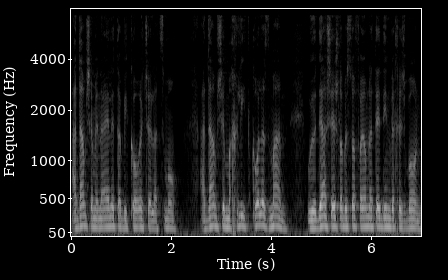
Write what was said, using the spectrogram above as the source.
אדם שמנהל את הביקורת של עצמו. אדם שמחליט כל הזמן. הוא יודע שיש לו בסוף היום לתת דין וחשבון.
